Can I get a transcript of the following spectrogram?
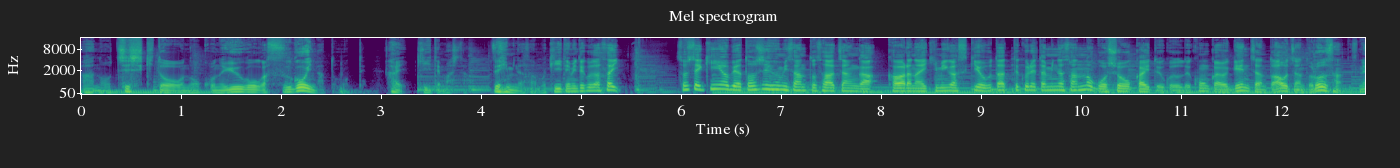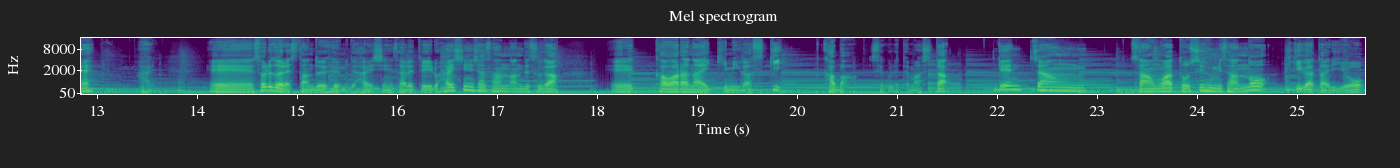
あの知識とのこの融合がすごいなと思って。はい聞いてました。是非皆さんも聞いてみてください。そして金曜日はとしふみさんとさあちゃんが変わらない君が好きを歌ってくれた皆さんのご紹介ということで今回はげんちゃんとあおちゃんとローズさんですね。はい。えー、それぞれスタンド FM で配信されている配信者さんなんですが、えー、変わらない君が好きカバーしてくれてました。げんちゃんさんはとしふみさんの弾き語りを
